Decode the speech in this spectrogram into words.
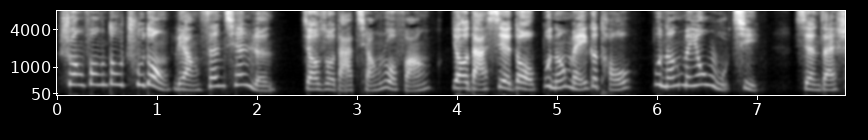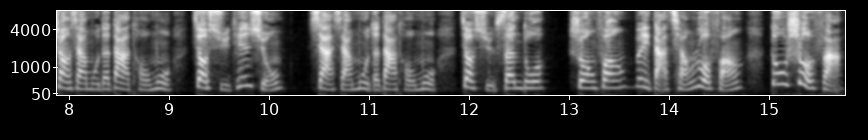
双方都出动两三千人，叫做打强弱房。要打械斗，不能没个头，不能没有武器。现在上下木的大头目叫许天雄，下下木的大头目叫许三多。双方为打强弱房，都设法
